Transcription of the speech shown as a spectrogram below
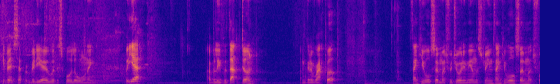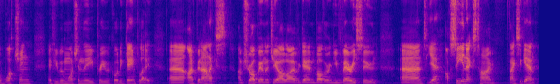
give it a separate video with a spoiler warning. But yeah, I believe with that done, I'm going to wrap up. Thank you all so much for joining me on the stream. Thank you all so much for watching. If you've been watching the pre-recorded gameplay, uh, I've been Alex. I'm sure I'll be on the GR Live again, bothering you very soon. And yeah, I'll see you next time. Thanks again.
